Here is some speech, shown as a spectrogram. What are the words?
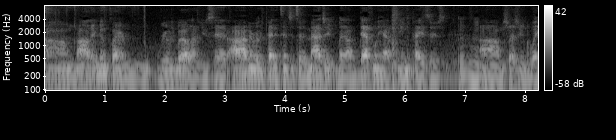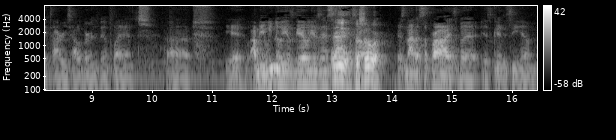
Um, no, they've been playing really well, as you said. I haven't really paid attention to the Magic, but I definitely have seen the Pacers, mm-hmm. um, especially the way Tyrese Halliburton's been playing. Uh, yeah, I mean, we knew he was good when he was inside. Yeah, for so sure. It's not a surprise, but it's good to see him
